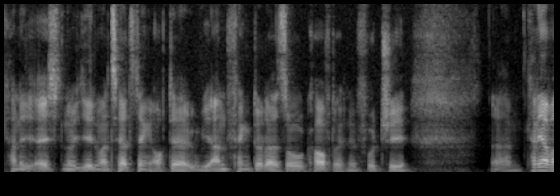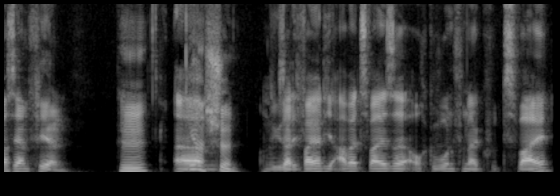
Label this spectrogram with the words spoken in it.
Kann ich echt nur jedem ans Herz denken, auch der irgendwie anfängt oder so, kauft euch eine Fuji. Ähm, kann ja was sehr empfehlen. Hm. Ja, ähm, schön. Und wie gesagt, ich war ja die Arbeitsweise auch gewohnt von der Q2.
